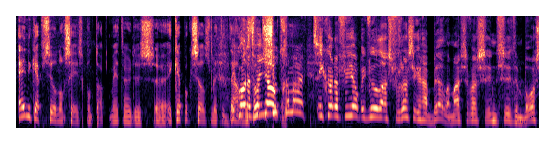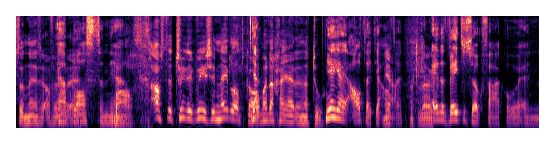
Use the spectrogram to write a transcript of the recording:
En ik heb stil nog steeds contact met haar. Dus eh, ik heb ook zelfs met de dame een van fotoshoot gemaakt. Ik hoorde van Joop, ik wilde als verrassing haar bellen, maar ze was in, ze zit in Boston. hè, Of, Ja, eh, Boston, ja. Boston. Als de Three Degrees in Nederland komen, dan ga jij er naartoe. Ja, ja, ja, altijd. Ja, Ja, altijd. wat leuk. En dat weten ze ook vaak hoor. En,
